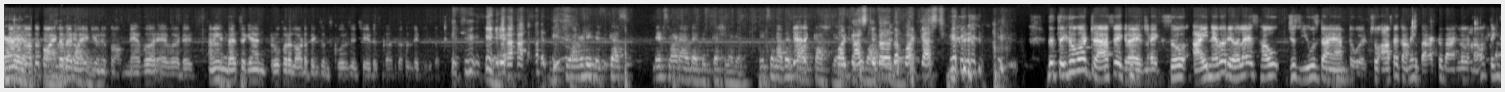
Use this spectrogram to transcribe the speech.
Yeah, never yeah. got the point of that white uniform. Never ever did. I mean, that's again true for a lot of things in schools, which we discussed already. But yeah. Which we already discussed. Let's not have that discussion again. It's another Yeah, like podcast. guys. Is Podcast, another podcast. the thing about traffic, right? Like, so I never realized how just used I am to it. So after coming back to Bangalore now, things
